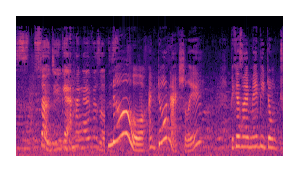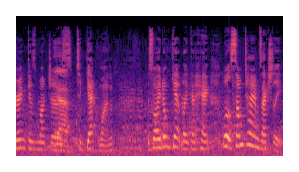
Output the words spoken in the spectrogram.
So, do you get hangovers or? No, I don't actually. Because I maybe don't drink as much as Yeah. to get one. So I don't get like a hang. Well, sometimes actually,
